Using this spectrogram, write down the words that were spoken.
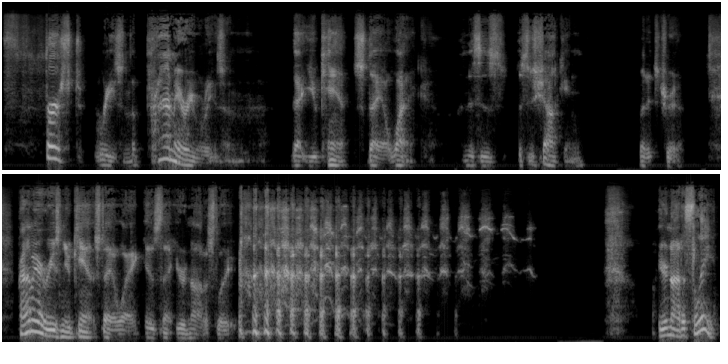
first reason, the primary reason that you can't stay awake. And this is this is shocking, but it's true. Primary reason you can't stay awake is that you're not asleep. you're not asleep.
